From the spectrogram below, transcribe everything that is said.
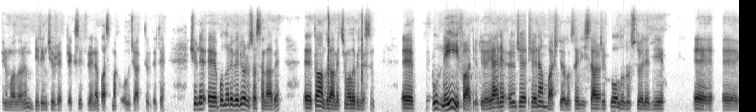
firmaların birinci refleksi frene basmak olacaktır dedi. Şimdi e, bunları veriyoruz Hasan abi. E, tamamdır Ahmetciğim alabilirsin. E, bu neyi ifade ediyor? Yani önce şeyden başlayalım. Sayın Hisarcıklıoğlu'nun söylediği e, e,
